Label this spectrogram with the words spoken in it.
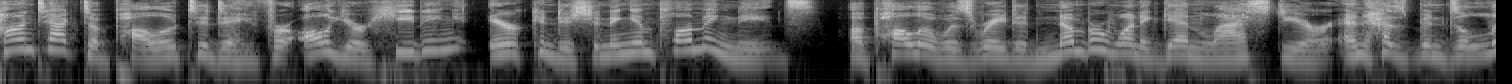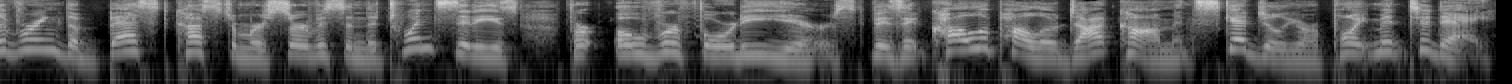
Contact Apollo today for all your heating, air conditioning, and plumbing needs. Apollo was rated number one again last year and has been delivering the best customer service in the Twin Cities for over 40 years. Visit callapollo.com and schedule your appointment today.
